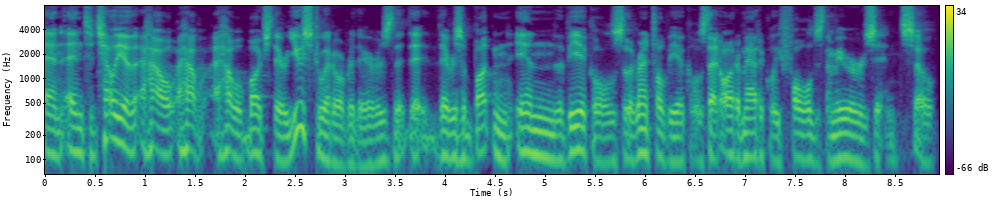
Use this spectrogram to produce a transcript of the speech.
And and to tell you how how how much they're used to it over there is that there's a button in the vehicles, the rental vehicles, that automatically folds the mirrors in. So,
